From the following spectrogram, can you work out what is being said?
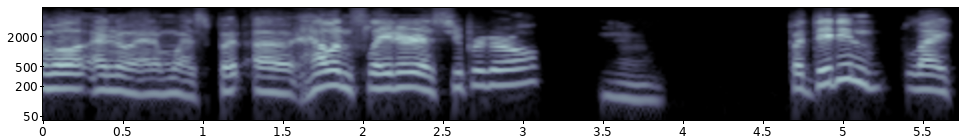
well, I know Adam West, but uh Helen Slater as Supergirl. Mhm. But they didn't like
